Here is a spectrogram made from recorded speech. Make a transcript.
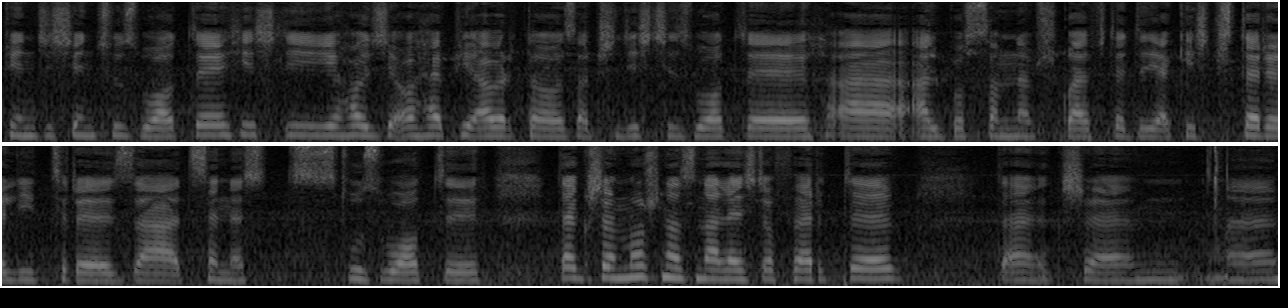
50 zł. Jeśli chodzi o happy hour, to za 30 zł, a, albo są na przykład wtedy jakieś 4 litry za cenę 100 zł. Także można znaleźć oferty. Także, e,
